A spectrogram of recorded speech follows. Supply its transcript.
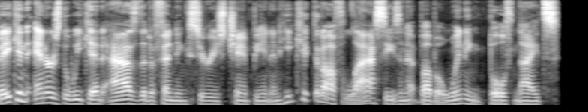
Bacon enters the weekend as the defending series champion, and he kicked it off last season at Bubba, winning both nights.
